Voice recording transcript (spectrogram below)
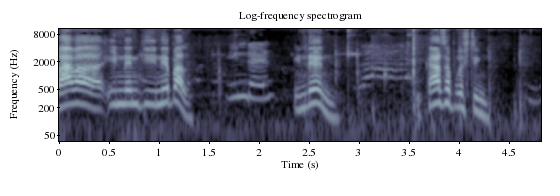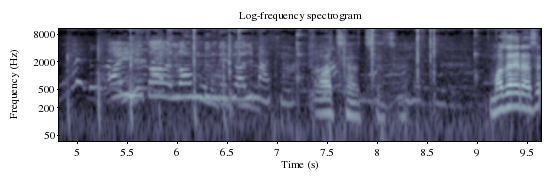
बाबा इन्डियन कि नेपाल? इन्डियन। इन्डियन? कहाँ छ पोस्टिङ? अहिले त लङडुङदेखि अलि माथि। अच्छा अच्छा अच्छा। मजा आइरहेछ?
